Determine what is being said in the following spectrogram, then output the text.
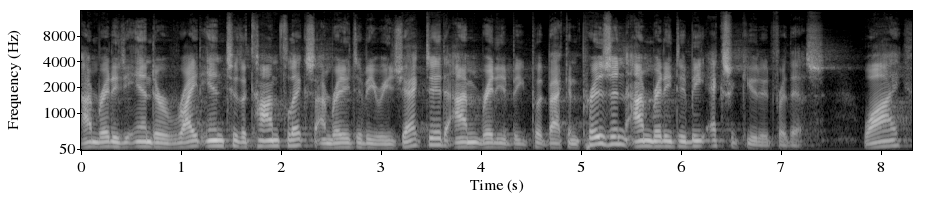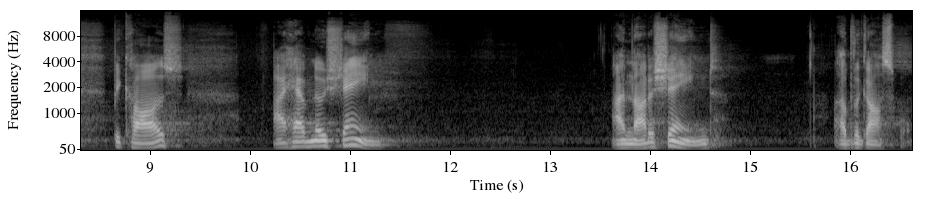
I'm ready to enter right into the conflicts. I'm ready to be rejected. I'm ready to be put back in prison. I'm ready to be executed for this. Why? Because I have no shame I'm not ashamed of the gospel.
